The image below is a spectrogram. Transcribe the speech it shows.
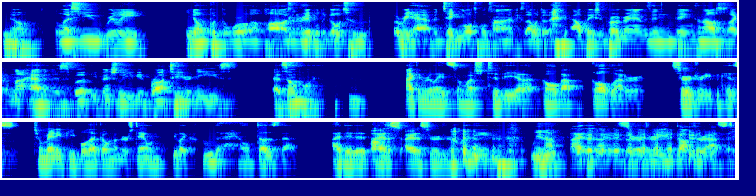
you know, unless you really, you know, put the world on pause and are able to go to a rehab and take multiple times because I went to outpatient programs and things, and I was just like, I'm not having this. But eventually, you get brought to your knees at some point. I can relate so much to the uh, gall gallbladder surgery because too many people that don't understand would be like, "Who the hell does that?" I did it. I had a, I had a surgery on my knee. we do. I, I, had a, I, had a surgery. Doctor asked.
